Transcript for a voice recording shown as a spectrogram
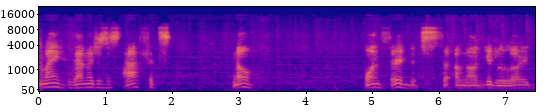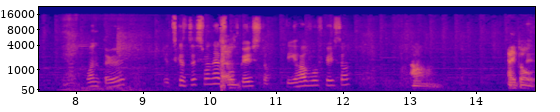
My damage is just half. It's no. One third. It's oh god, good lord. One third. It's cause this one has Um, Wolf Gravestone. Do you have Wolf Gravestone? Um, I don't.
